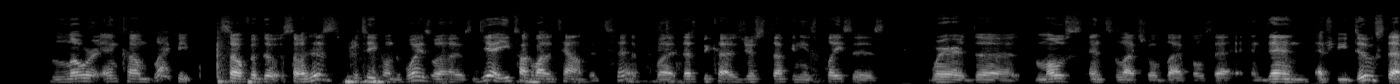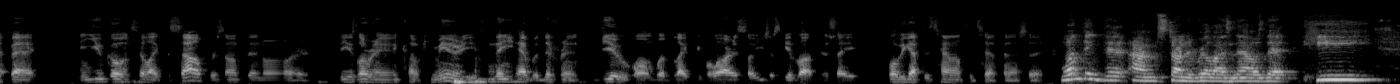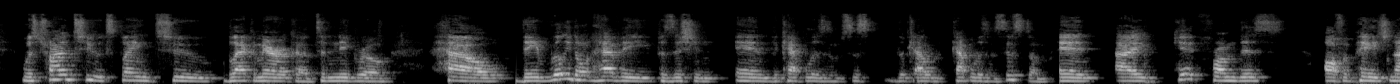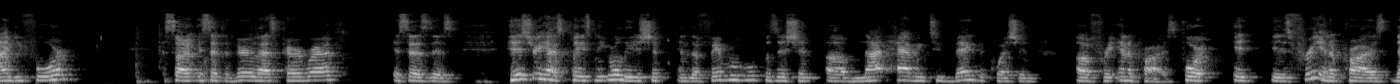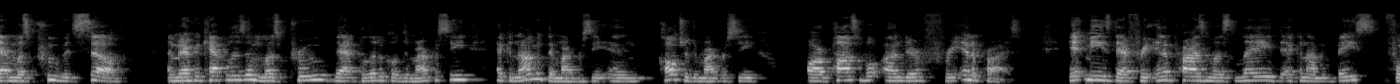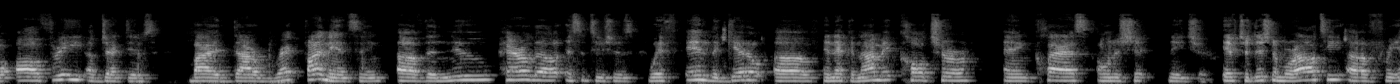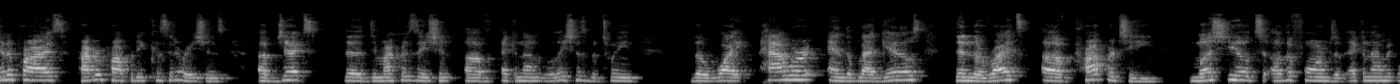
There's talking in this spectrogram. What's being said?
lower income black people. So for the so his critique on Du Bois was, yeah, you talk about the talented tenth, but that's because you're stuck in these places where the most intellectual black folks at. And then if you do step back and you go to like the South or something or these lower income communities, then you have a different view on what black people are. So you just give up and say, well, we got this talented tenth, and that's it. One thing that I'm starting to realize now is that he was trying to explain to Black America, to the Negro, how they really don't have a position in the capitalism the capitalism system. And I get from this off of page 94. Sorry, it's at the very last paragraph. It says this. History has placed Negro leadership in the favorable position of not having to beg the question of free enterprise. For it is free enterprise that must prove itself. American capitalism must prove that political democracy, economic democracy, and cultural democracy are possible under free enterprise. It means that free enterprise must lay the economic base for all three objectives by direct financing of the new parallel institutions within the ghetto of an economic, culture, and class ownership nature. If traditional morality of free enterprise, private property considerations objects the democratization of economic relations between the white power and the black ghettos, then the rights of property must yield to other forms of economic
